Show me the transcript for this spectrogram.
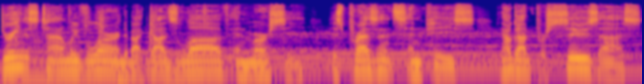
During this time, we've learned about God's love and mercy, His presence and peace, and how God pursues us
